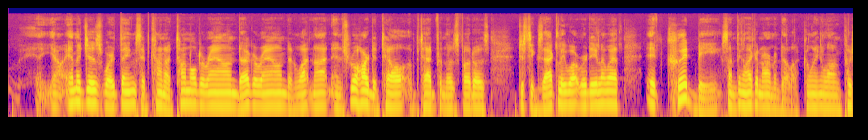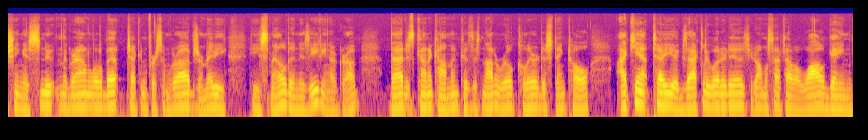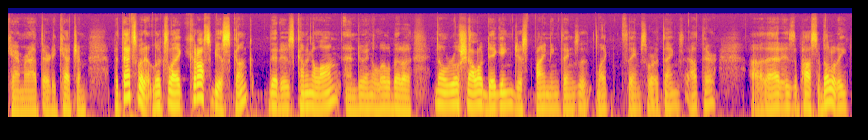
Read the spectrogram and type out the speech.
you know, images where things have kind of tunneled around, dug around, and whatnot, and it's real hard to tell, Ted, from those photos just exactly what we're dealing with. It could be something like an armadillo going along, pushing his snoot in the ground a little bit, checking for some grubs, or maybe he smelled and is eating a grub. That is kind of common because it's not a real clear, distinct hole. I can't tell you exactly what it is. You'd almost have to have a wild game camera out there to catch them. But that's what it looks like. It could also be a skunk that is coming along and doing a little bit of, know, real shallow digging, just finding things that, like same sort of things out there. Uh, that is a possibility.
